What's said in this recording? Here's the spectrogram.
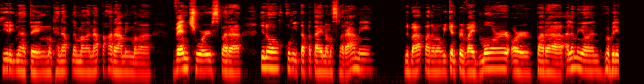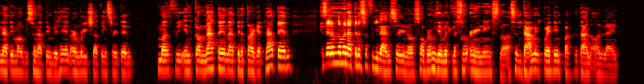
hilig nating maghanap ng mga napakaraming mga ventures para, you know, kumita pa tayo ng mas marami. 'di ba? Para ma- we can provide more or para alam mo 'yon, mabili natin mga gusto natin bilhin or ma-reach natin certain monthly income natin na tina-target natin. Kasi alam naman natin na sa freelancer, no, sobrang limitless ng earnings, no? As in, daming pwedeng pakitaan online.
